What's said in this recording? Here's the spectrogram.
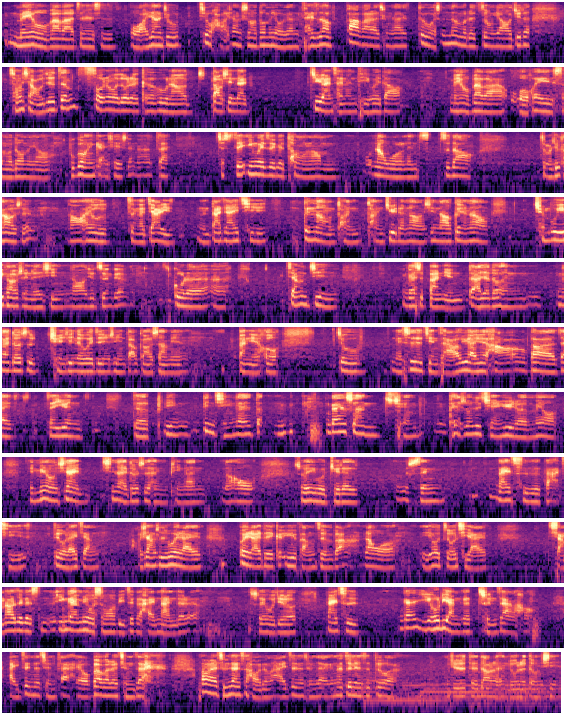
没有我爸爸，真的是我好像就就好像什么都没有一样，才知道爸爸的存在对我是那么的重要。我觉得从小我就这么受那么多的呵护，然后到现在居然才能体会到没有爸爸我会什么都没有。不过很感谢神啊，在就是这因为这个痛，然后我们让我能知道怎么去靠神，然后还有整个家里嗯大家一起。跟那种团团聚的那种心，然后跟那种全部依靠神的心，然后就整个过了呃将近应该是半年，大家都很应该都是全心的为这件事情祷告。上面半年后，就每次的检查越来越好，爸爸在在医院的病病情应该的应该算全可以说是痊愈了，没有也没有现在现在都是很平安，然后。所以我觉得，生那一次的打击对我来讲，好像是未来未来的一个预防针吧，让我以后走起来，想到这个是应该没有什么比这个还难的了。所以我觉得那一次应该有两个存在哈，癌症的存在，还有爸爸的存在。爸爸的存在是好的吗？癌症的存在，那真的是对我，我觉得得到了很多的东西。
